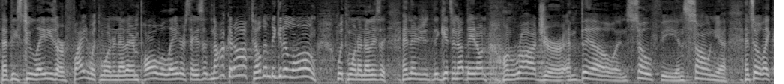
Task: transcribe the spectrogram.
that these two ladies are fighting with one another, and Paul will later say, he said, knock it off. Tell them to get along with one another. And then he gets an update on, on Roger and Bill and Sophie and Sonia. And so, like,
